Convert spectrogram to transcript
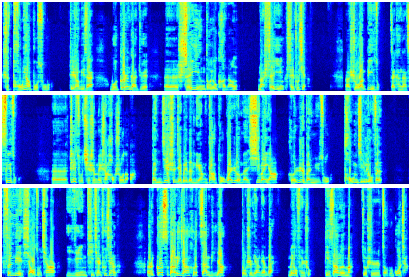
是同样不俗。这场比赛，我个人感觉，呃，谁赢都有可能。那谁赢谁出线。那说完 B 组，再看看 C 组。呃，这组其实没啥好说的啊。本届世界杯的两大夺冠热门西班牙和日本女足同积六分，分列小组前二，已经提前出线了。而哥斯达黎加和赞比亚都是两连败，没有分数。第三轮嘛，就是走个过场，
